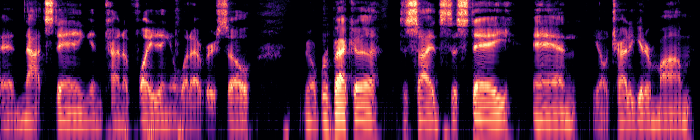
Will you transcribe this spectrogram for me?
and not staying and kind of fighting and whatever. So, you know, Rebecca decides to stay and, you know, try to get her mom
